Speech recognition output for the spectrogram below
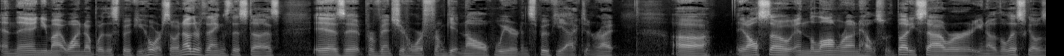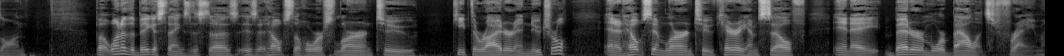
and then you might wind up with a spooky horse. So, another things this does is it prevents your horse from getting all weird and spooky acting, right? Uh, it also, in the long run, helps with buddy sour. You know, the list goes on. But one of the biggest things this does is it helps the horse learn to keep the rider in neutral, and it helps him learn to carry himself in a better, more balanced frame.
